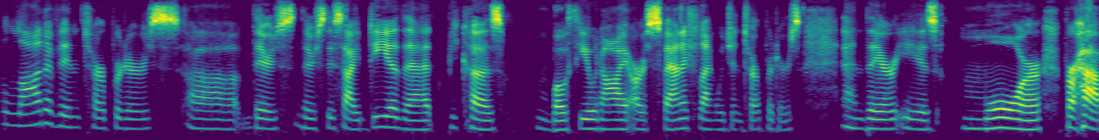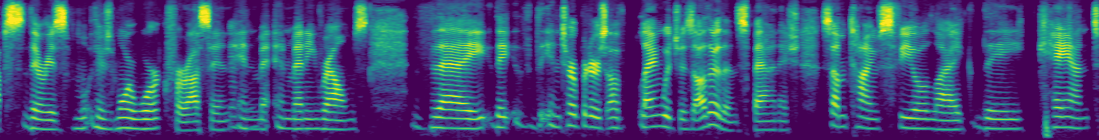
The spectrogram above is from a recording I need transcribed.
A lot of interpreters uh, there's there's this idea that because both you and I are Spanish language interpreters, and there is more. Perhaps there is there's more work for us in mm-hmm. in, in many realms. They they the interpreters of languages other than Spanish sometimes feel like they can't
